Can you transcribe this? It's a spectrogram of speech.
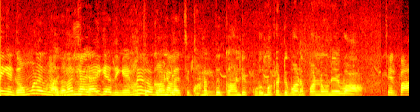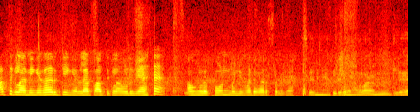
நீங்க கம்முன்னு இருங்க. அதெல்லாம். கலாய்க்காதீங்க. என்ன ரொம்ப கலாய்ச்சிட்டு? பணத்துக்காண்டி குடும்ப கட்டுப்பாடு பண்ணவனே வா. சரி பாத்துக்கலாம். நீங்க தான் இருக்கீங்கல்ல பாத்துக்கலாம். விடுங்க. அவங்கள ஃபோன் பண்ணி மட்டும் வர சொல்லுங்க. சரிங்க சரிங்க அதெல்லாம் ஒன்றும் இல்லை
